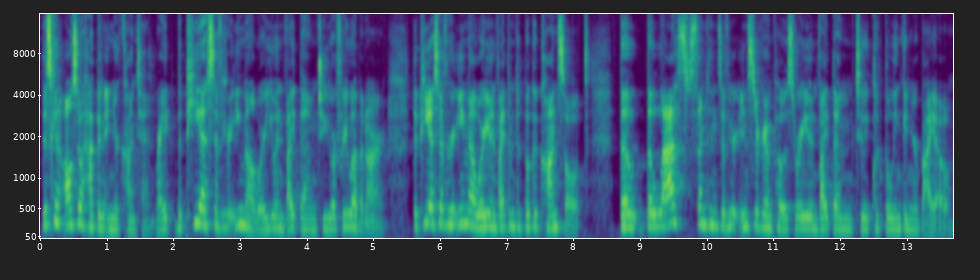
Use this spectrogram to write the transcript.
This can also happen in your content, right? The PS of your email where you invite them to your free webinar. The PS of your email where you invite them to book a consult. The the last sentence of your Instagram post where you invite them to click the link in your bio,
